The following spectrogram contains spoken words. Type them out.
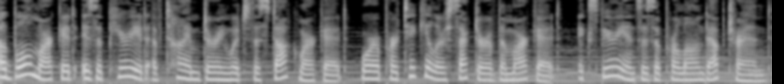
A bull market is a period of time during which the stock market, or a particular sector of the market, experiences a prolonged uptrend.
